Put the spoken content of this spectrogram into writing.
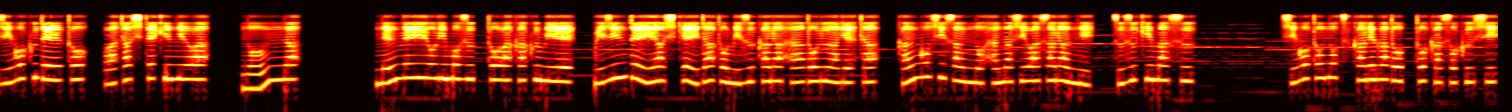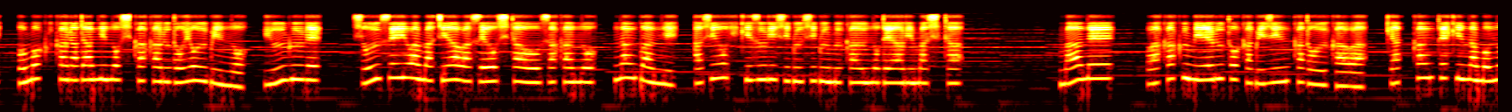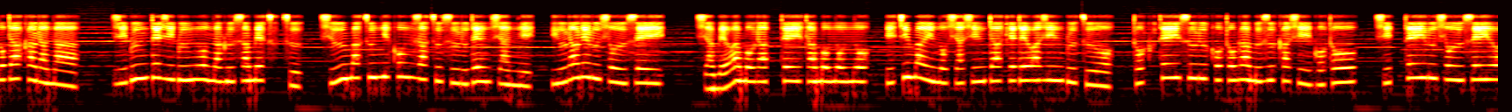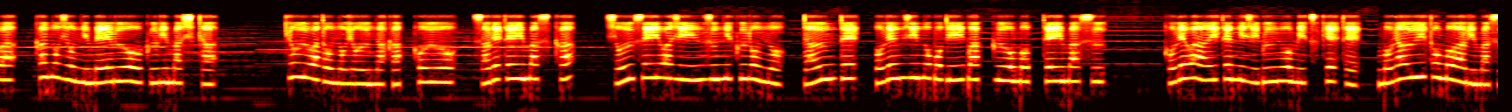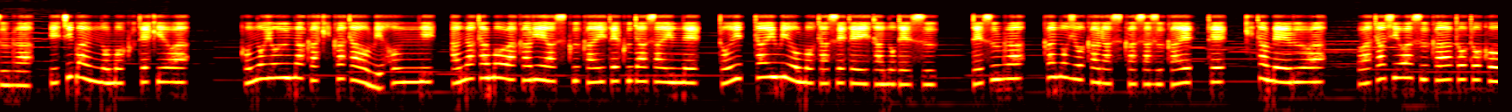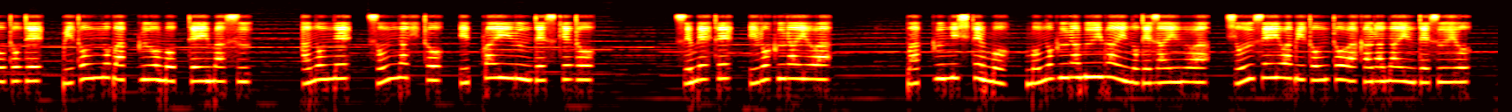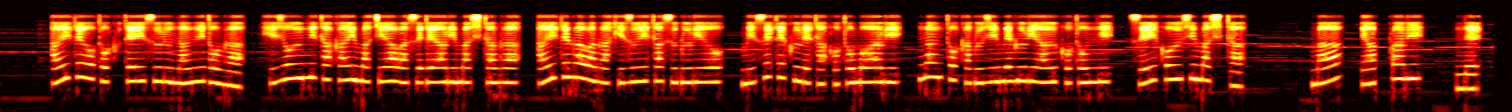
地獄デート、私的には、の女。年齢よりもずっと若く見え、美人で癒し系だと自らハードル上げた、看護師さんの話はさらに、続きます。仕事の疲れがどっと加速し、重く体にのしかかる土曜日の夕暮れ、小生は待ち合わせをした大阪の南蛮に足を引きずりしぶしぶ向かうのでありました。まあね若く見えるとか美人かどうかは客観的なものだからな自分で自分を慰めつつ、週末に混雑する電車に揺られる小生。写メはもらっていたものの、1枚の写真だけでは人物を特定することが難しいことを知っている小生は、彼女にメールを送りました。今日はどのような格好をされていますか？小生はジーンズに黒のダウンでオレンジのボディバッグを持っています。これは相手に自分を見つけてもらう意図もありますが、一番の目的は、このような書き方を見本に、あなたもわかりやすく書いてくださいね、といった意味を持たせていたのです。ですが、彼女からすかさず帰ってきたメールは、私はスカートとコートで、ミトンのバッグを持っています。あのね、そんな人、いっぱいいるんですけど、せめて、色くらいは、バッグにしても、モノグラム以外のデザインは、小生はビトンとわからないんですよ。相手を特定する難易度が非常に高い待ち合わせでありましたが、相手側が気づいた素振りを見せてくれたこともあり、なんとか無事巡り合うことに成功しました。まあ、やっぱり、ね。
